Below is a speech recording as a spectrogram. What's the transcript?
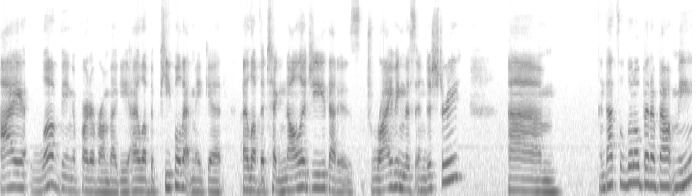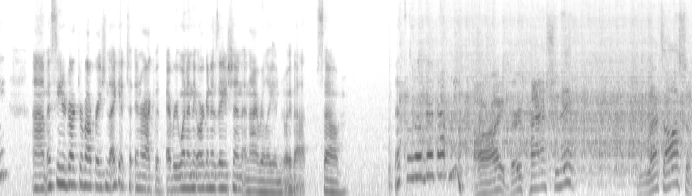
I love being a part of RunBuggy. I love the people that make it. I love the technology that is driving this industry. Um, and that's a little bit about me. Um, as senior director of operations, I get to interact with everyone in the organization, and I really enjoy that. So that's a little bit about me. All right, very passionate. That's awesome.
